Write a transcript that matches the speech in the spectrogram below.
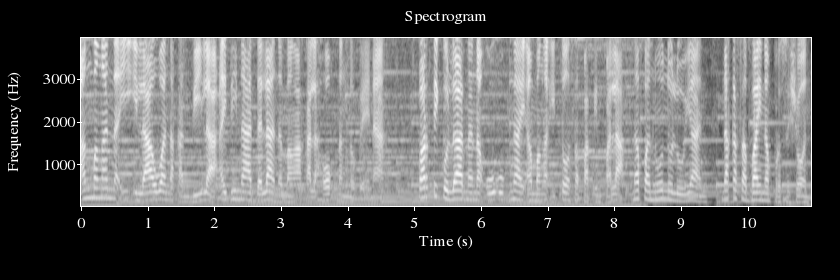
ang mga naiilawan na kandila ay dinadala ng mga kalahok ng novena. Partikular na nauugnay ang mga ito sa patimpalak na panunuluyan na kasabay ng prosesyon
